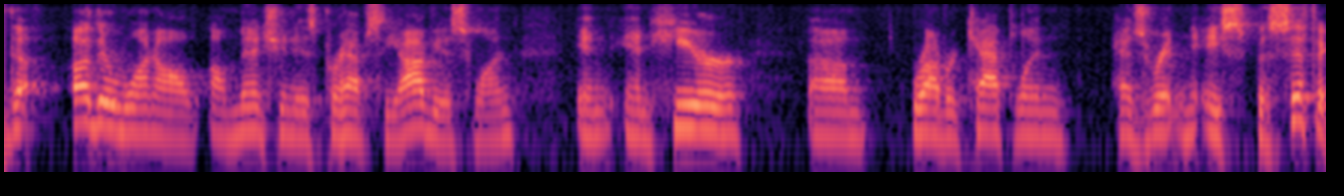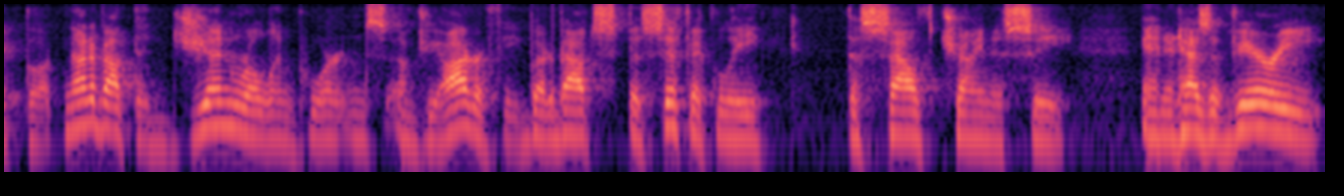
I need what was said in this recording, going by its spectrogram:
the other one I'll, I'll mention is perhaps the obvious one. And, and here, um, Robert Kaplan has written a specific book, not about the general importance of geography, but about specifically the South China Sea. And it has a very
